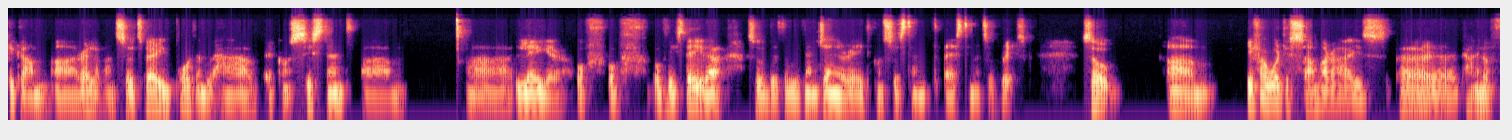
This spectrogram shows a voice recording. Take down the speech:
become uh, relevant. So it's very important to have a consistent um, uh, layer of, of, of this data so that we can generate consistent estimates of risk. So um, if I were to summarize uh, kind of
